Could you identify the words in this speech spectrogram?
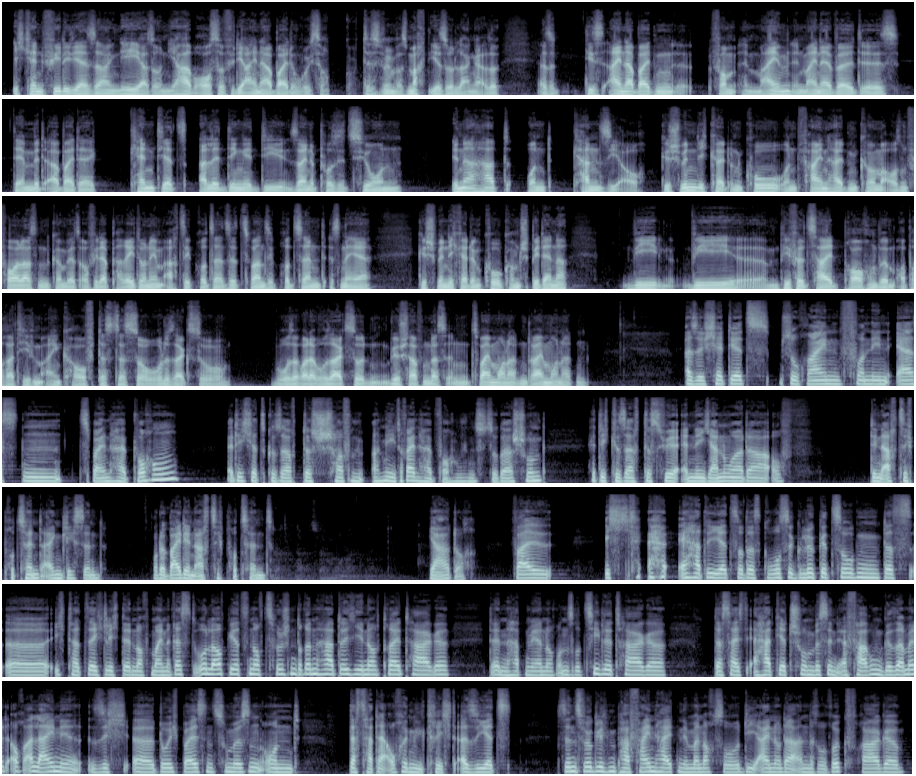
ich kenne viele, die ja sagen, nee, also ein Jahr brauchst du für die Einarbeitung, wo ich sage, Gottes Willen, was macht ihr so lange? Also, also dieses Einarbeiten vom, in, meinem, in meiner Welt ist, der Mitarbeiter kennt jetzt alle Dinge, die seine Position innehat und kann sie auch. Geschwindigkeit und Co. und Feinheiten können wir außen vor lassen. Können wir jetzt auch wieder Pareto nehmen. 80 Prozent Sitz, 20 Prozent ist nachher Geschwindigkeit und Co. kommt später nach. Wie, wie, äh, wie viel Zeit brauchen wir im operativen Einkauf, dass das so, wo du sagst, so, wo, oder wo sagst du, wir schaffen das in zwei Monaten, drei Monaten? Also ich hätte jetzt so rein von den ersten zweieinhalb Wochen, hätte ich jetzt gesagt, das schaffen, ach nee, dreieinhalb Wochen sind es sogar schon, hätte ich gesagt, dass wir Ende Januar da auf den 80 Prozent eigentlich sind. Oder bei den 80 Prozent. Ja, doch. Weil ich, er hatte jetzt so das große Glück gezogen, dass äh, ich tatsächlich dann noch meinen Resturlaub jetzt noch zwischendrin hatte, hier noch drei Tage. Dann hatten wir ja noch unsere Zieletage. Das heißt, er hat jetzt schon ein bisschen Erfahrung gesammelt, auch alleine sich äh, durchbeißen zu müssen. Und das hat er auch hingekriegt. Also jetzt sind es wirklich ein paar Feinheiten, immer noch so die ein oder andere Rückfrage.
